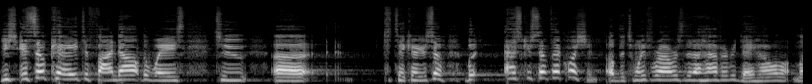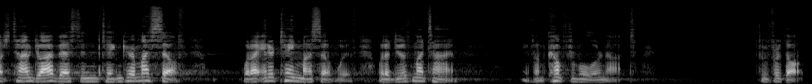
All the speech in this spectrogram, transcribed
you, it's okay to find out the ways to, uh, to take care of yourself. But ask yourself that question. Of the 24 hours that I have every day, how much time do I invest in taking care of myself? What I entertain myself with? What I do with my time? If I'm comfortable or not? Food for thought.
